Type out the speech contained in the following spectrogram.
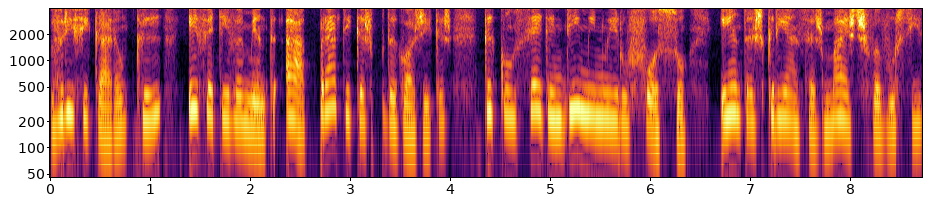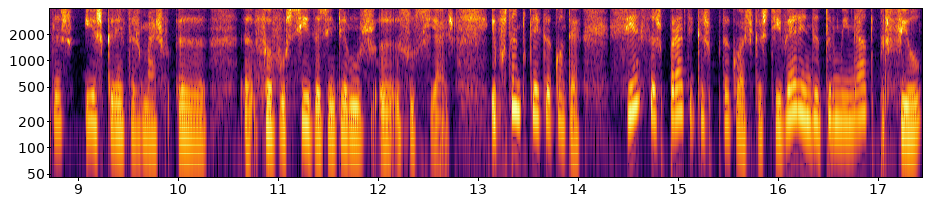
verificaram que, efetivamente, há práticas pedagógicas que conseguem diminuir o fosso entre as crianças mais desfavorecidas e as crianças mais uh, favorecidas em termos uh, sociais. E, portanto, o que é que acontece? Se essas práticas pedagógicas tiverem determinado perfil,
